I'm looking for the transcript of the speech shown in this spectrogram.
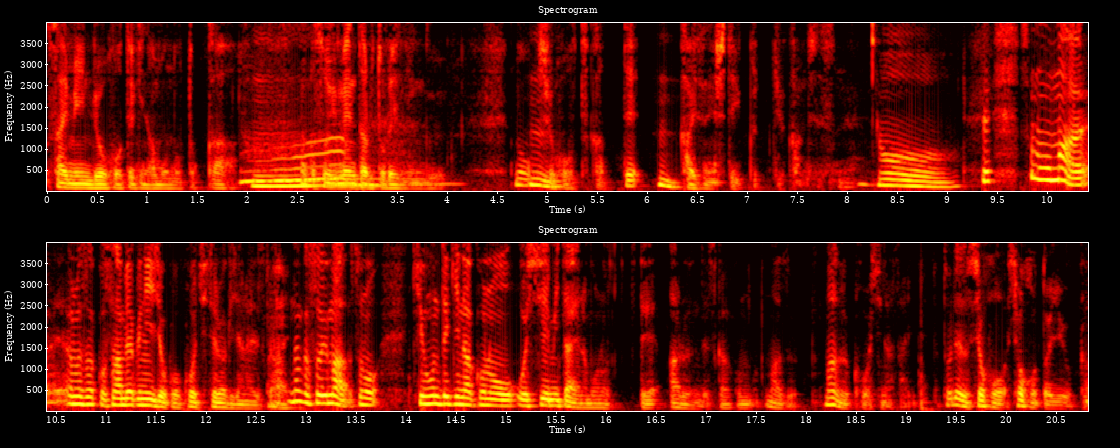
催眠療法的なものとか、なんかそういうメンタルトレーニングの手法を使って改善していくっていう感じですね。おーで、その、まあ、山田さん、こう300人以上こうコーチしてるわけじゃないですか。はいなんかそういう、まあ、その、基本的なこの教えみたいなものってあるんですか？このまず、まずこうしなさい。とりあえず処方、処方というか、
